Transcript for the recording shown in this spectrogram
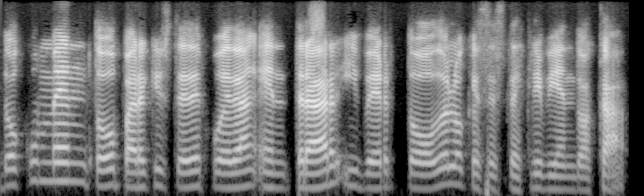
documento para que ustedes puedan entrar y ver todo lo que se está escribiendo acá.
